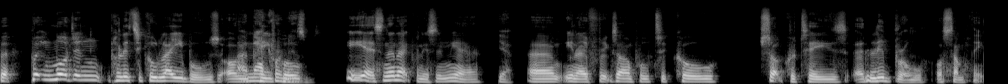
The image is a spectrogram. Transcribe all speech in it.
but putting modern political labels on people. Yeah, it's an anachronism. Yeah, Yeah. Um, you know, for example, to call Socrates a liberal or something.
